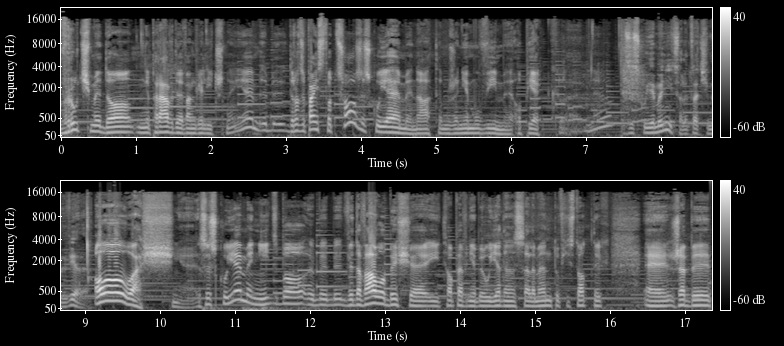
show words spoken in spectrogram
wróćmy do prawdy ewangelicznej. Nie? Y, y, Drodzy Państwo, co zyskujemy na tym, że nie mówimy o piekle? Zyskujemy nic, ale tracimy wiele. O właśnie, zyskujemy nic, bo by, by, wydawałoby się, i to pewnie był jeden z elementów istotnych, e, żeby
